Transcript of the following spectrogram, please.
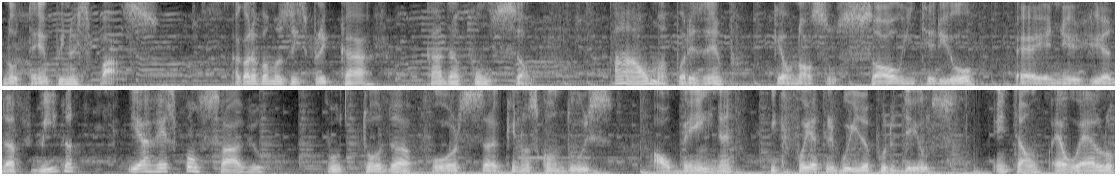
no tempo e no espaço. Agora vamos explicar cada função. A alma, por exemplo, que é o nosso sol interior, é a energia da vida e é responsável por toda a força que nos conduz ao bem, né? E que foi atribuída por Deus. Então é o elo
